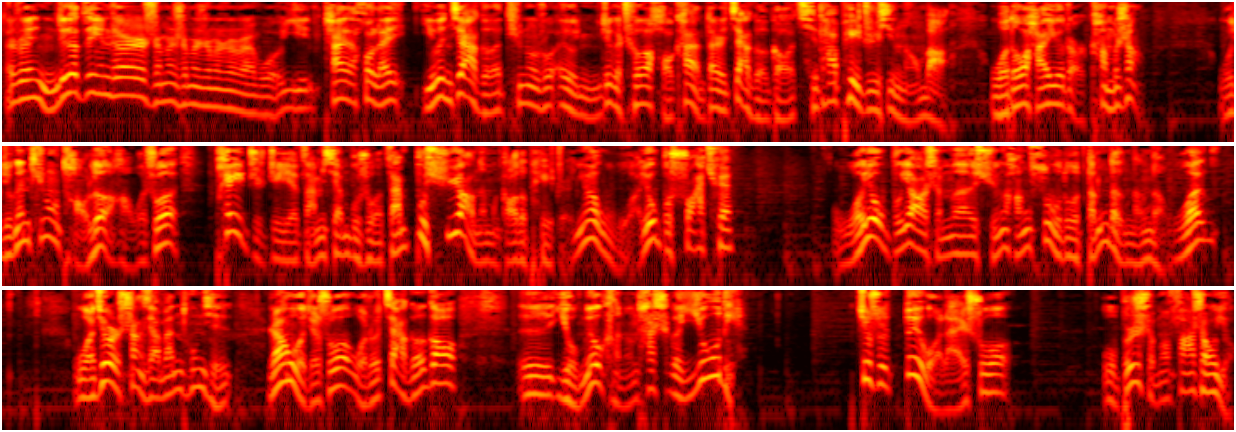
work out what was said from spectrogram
他说你这个自行车是什么什么什么什么？我一他后来一问价格，听众说，哎呦你这个车好看，但是价格高，其他配置性能吧，我都还有点看不上。我就跟听众讨论哈，我说配置这些咱们先不说，咱不需要那么高的配置，因为我又不刷圈，我又不要什么巡航速度等等等等，我我就是上下班通勤。然后我就说，我说价格高，呃，有没有可能它是个优点？就是对我来说，我不是什么发烧友，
